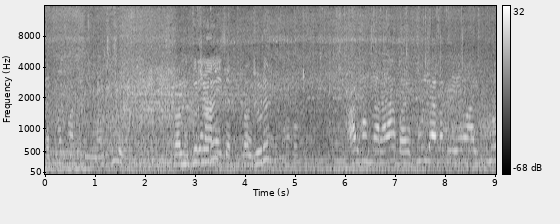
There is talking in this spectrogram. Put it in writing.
సత్యమతి మందులు మందుకు వాళ్ళ ముగ్గురు వాళ్ళు చూడు. ఆడుకుంటున్నారా? స్కూల్ లేకపోతే ఏం ఇప్పును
